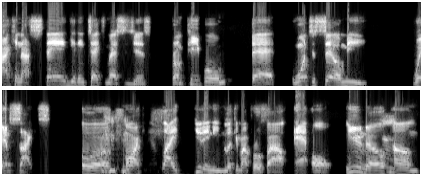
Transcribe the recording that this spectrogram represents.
I cannot stand getting text messages from people that want to sell me websites or marketing. like, you didn't even look at my profile at all. You know, mm. um,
